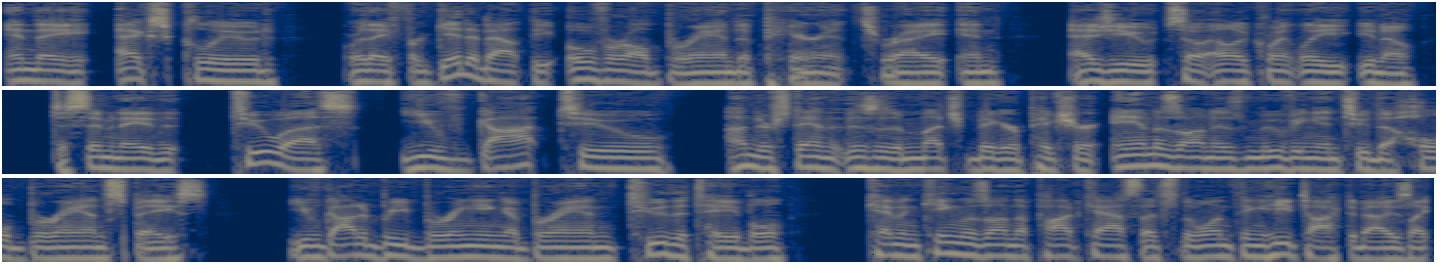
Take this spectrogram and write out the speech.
And they exclude or they forget about the overall brand appearance, right? And as you so eloquently, you know, disseminated to us, you've got to understand that this is a much bigger picture. Amazon is moving into the whole brand space. You've got to be bringing a brand to the table. Kevin King was on the podcast. That's the one thing he talked about. He's like,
